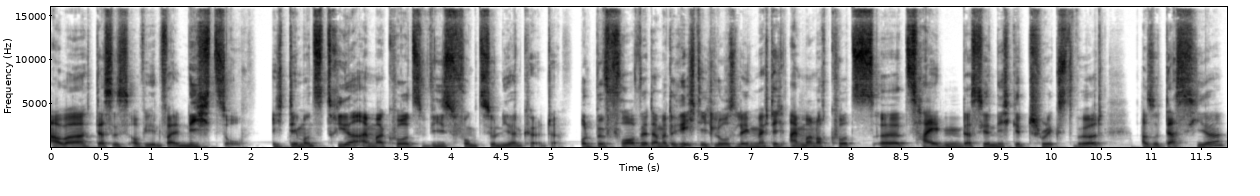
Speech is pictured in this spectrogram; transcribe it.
Aber das ist auf jeden Fall nicht so. Ich demonstriere einmal kurz, wie es funktionieren könnte. Und bevor wir damit richtig loslegen, möchte ich einmal noch kurz äh, zeigen, dass hier nicht getrickst wird. Also das hier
